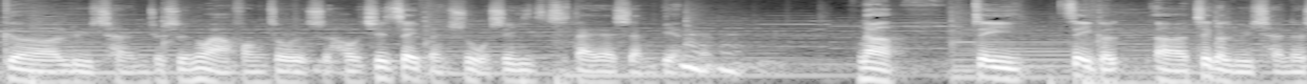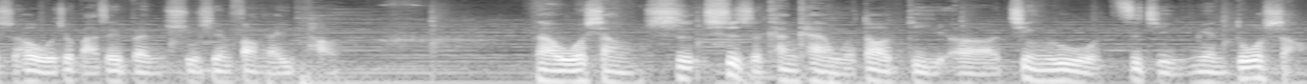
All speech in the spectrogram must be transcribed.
个旅程就是诺亚方舟的时候，其实这本书我是一直带在身边的。嗯嗯。那这这个呃这个旅程的时候，我就把这本书先放在一旁。那我想试试着看看，我到底呃进入我自己里面多少。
